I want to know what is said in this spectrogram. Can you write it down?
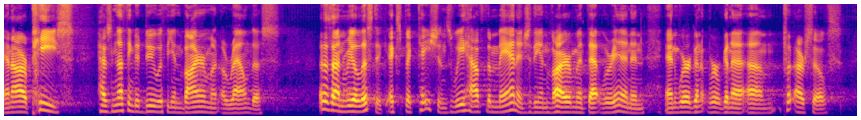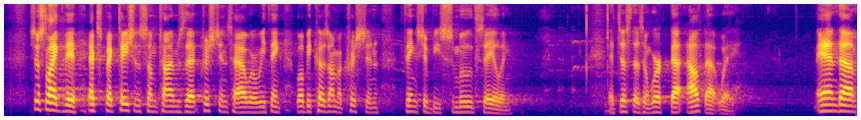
and our peace has nothing to do with the environment around us. That is unrealistic expectations. We have to manage the environment that we're in, and, and we're going we're gonna um, put ourselves. It's just like the expectations sometimes that Christians have, where we think, well, because I'm a Christian, things should be smooth sailing. It just doesn't work that, out that way. And um,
